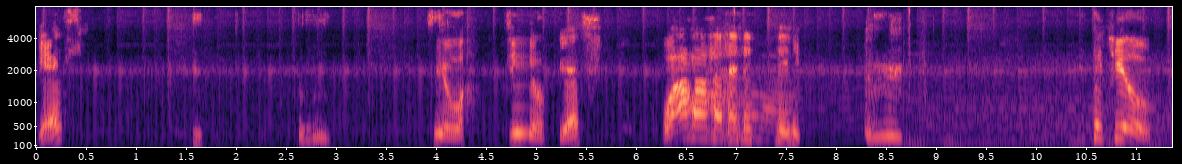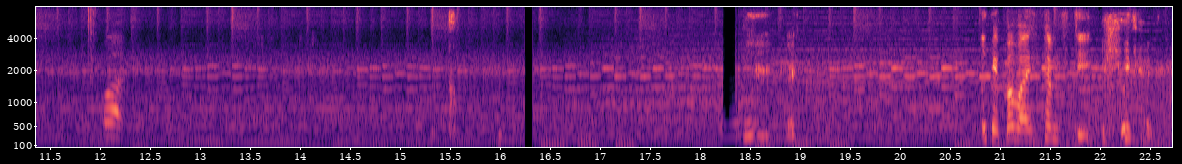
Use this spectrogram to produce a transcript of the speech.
Yes? Tio, Tio, yes? Why? Hey, Tio. What? Okay, bye bye. Empty. Mm.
